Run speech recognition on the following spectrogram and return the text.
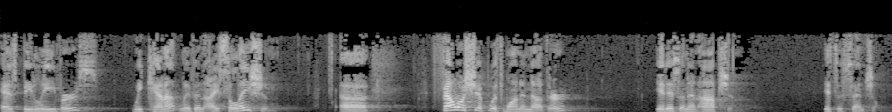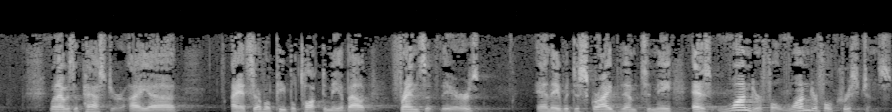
As believers, we cannot live in isolation. Uh, fellowship with one another, it isn't an option. It's essential. When I was a pastor, I, uh, I had several people talk to me about friends of theirs, and they would describe them to me as wonderful, wonderful Christians.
